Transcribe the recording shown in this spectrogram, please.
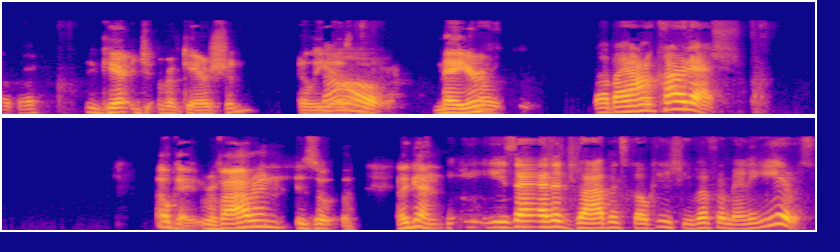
Okay. Ger- Rav Gershon, Eliezer, no. Meir. Uh, by Aaron Kardash. Okay, Rav Aaron is a, again. He's had a job in Skokie Yeshiva for many years.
